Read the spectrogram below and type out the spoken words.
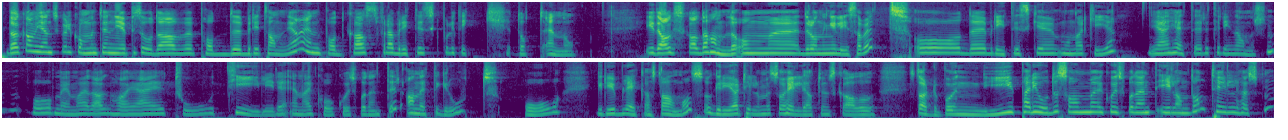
Da kan vi ønske velkommen til en ny episode av Pod Britannia, en podkast fra britiskpolitikk.no. I dag skal det handle om eh, dronning Elisabeth og det britiske monarkiet. Jeg heter Trine Andersen, og med meg i dag har jeg to tidligere NRK-korrespondenter, Anette Groth og Gry Blekastad Almås. Og Gry er til og med så heldig at hun skal starte på en ny periode som korrespondent i London til høsten.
